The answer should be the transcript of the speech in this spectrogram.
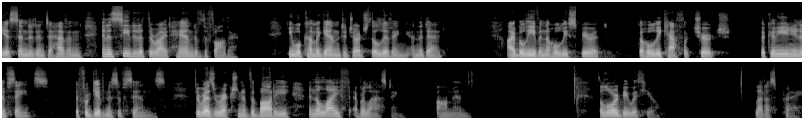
He ascended into heaven and is seated at the right hand of the Father. He will come again to judge the living and the dead. I believe in the Holy Spirit, the Holy Catholic Church, the communion of saints, the forgiveness of sins, the resurrection of the body, and the life everlasting. Amen. The Lord be with you. Let us pray.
